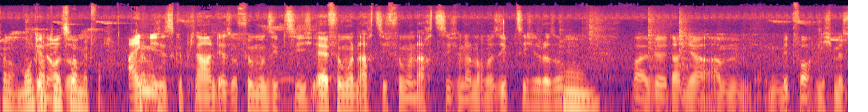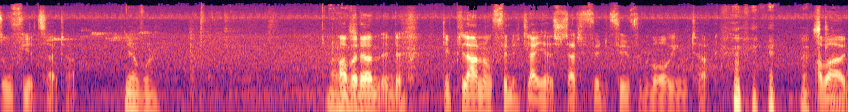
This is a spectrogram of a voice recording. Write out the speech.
genau, Montag, Genau, Dienstag, so. Mittwoch. Eigentlich ist geplant eher so 75, äh, 85, 85 und dann nochmal 70 oder so, Mhm. Weil wir dann ja am Mittwoch nicht mehr so viel Zeit haben. Jawohl. Also, Aber da, die Planung findet gleich erst statt für, für, für den morgigen Tag. Aber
